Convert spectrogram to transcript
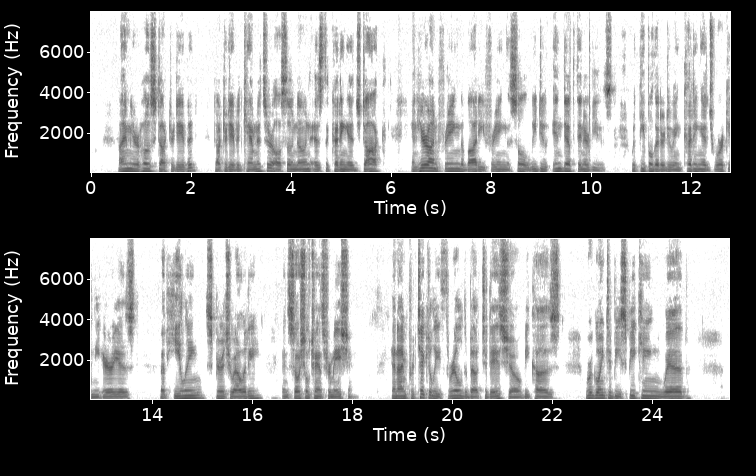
I'm your host, Dr. David, Dr. David Kamnitzer, also known as the Cutting Edge Doc. And here on Freeing the Body, Freeing the Soul, we do in depth interviews with people that are doing cutting edge work in the areas of healing, spirituality, and social transformation. And I'm particularly thrilled about today's show because we're going to be speaking with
